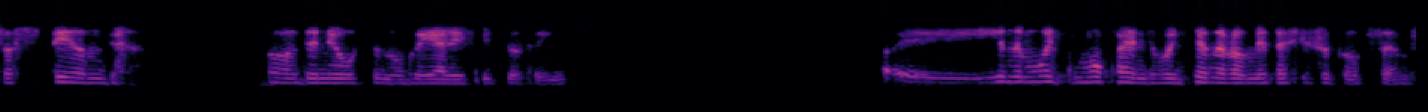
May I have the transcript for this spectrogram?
suspend uh, the notion of reality to things in a more, more kind of a general metaphysical sense.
